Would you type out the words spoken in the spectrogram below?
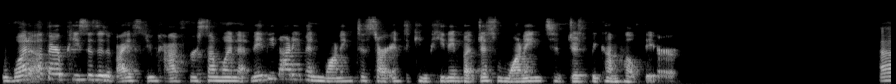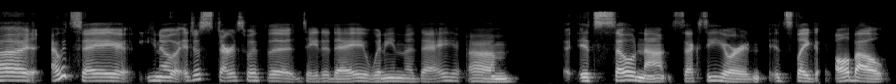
what other pieces of advice do you have for someone that maybe not even wanting to start into competing, but just wanting to just become healthier? Uh, I would say, you know, it just starts with the day to day, winning the day. Um, it's so not sexy, or it's like all about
